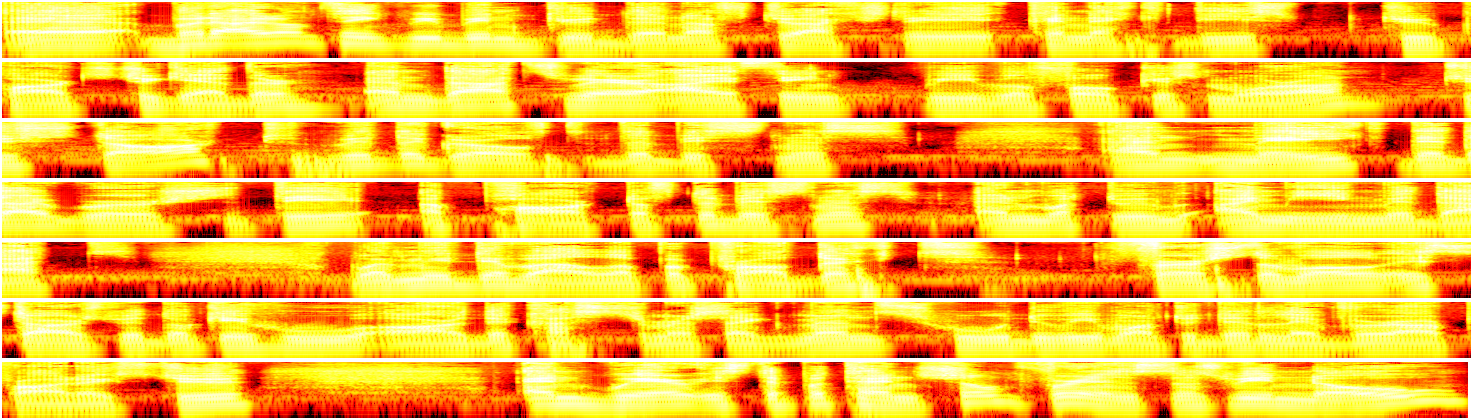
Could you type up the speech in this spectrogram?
uh, but I don't think we've been good enough to actually connect these two parts together. And that's where I think we will focus more on to start with the growth, of the business, and make the diversity a part of the business. And what do I mean with that? When we develop a product, first of all, it starts with, okay, who are the customer segments? Who do we want to deliver our products to? And where is the potential? For instance, we know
